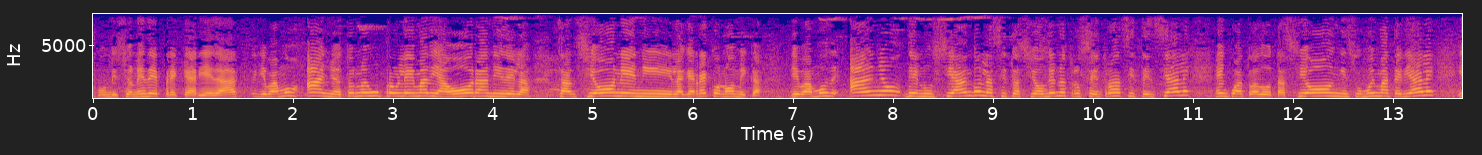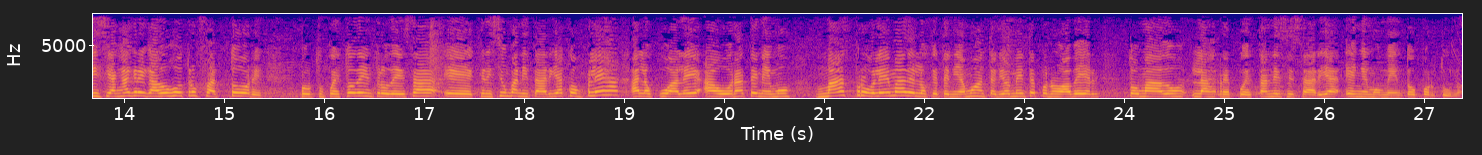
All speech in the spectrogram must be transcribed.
condiciones de precariedad. Llevamos años, esto no es un problema de ahora, ni de las sanciones, ni la guerra económica. Llevamos años denunciando la situación de nuestros centros asistenciales en cuanto a dotación, insumos y materiales, y se han agregado otros factores por supuesto dentro de esa eh, crisis humanitaria compleja, a los cuales ahora tenemos más problemas de los que teníamos anteriormente por no haber tomado las respuestas necesarias en el momento oportuno.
